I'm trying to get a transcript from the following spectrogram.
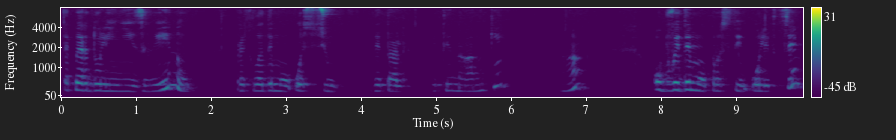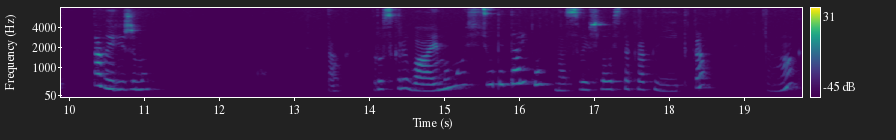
Тепер до лінії згину прикладемо ось цю деталь витинанки. Так. Обведемо простим олівцем та виріжемо. Так, розкриваємо ось цю детальку. У нас вийшла ось така квітка. Так.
